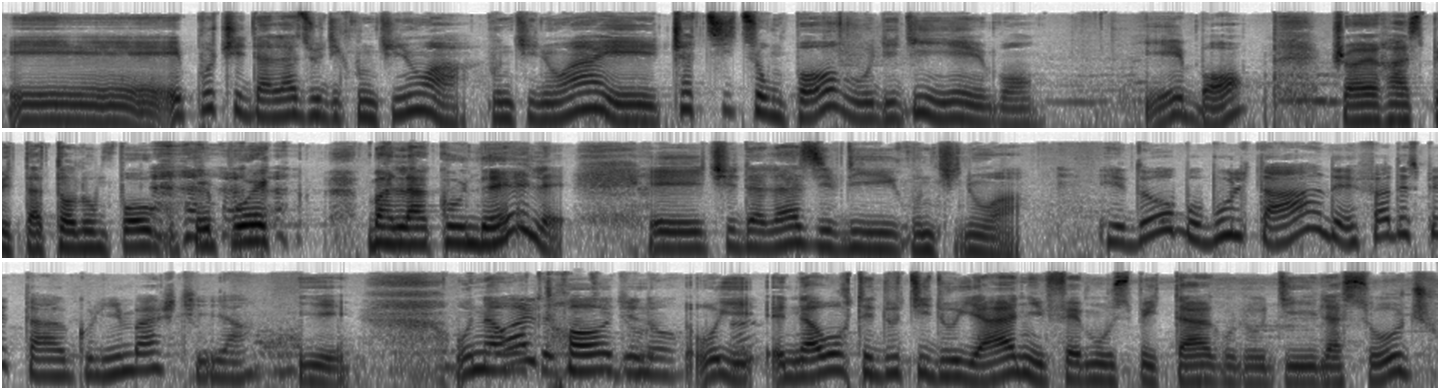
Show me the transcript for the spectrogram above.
e, e poi ci dà l'azzo di continuare, continuare e chattizzo un po', di dire, bon, e bon, cioè aspettato un po' per poi ballare con lei e ci dà l'azzo di continuare. E dopo bultate e fate spettacoli in Bastiglia. Yeah. Una volta tutti no? Oui, una volta tutti i due anni facciamo spettacolo di La Soggio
